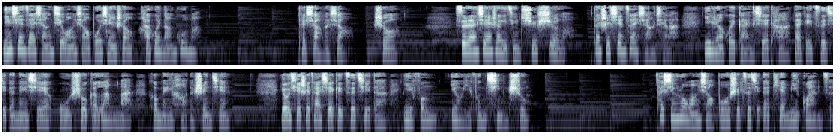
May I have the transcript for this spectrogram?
您现在想起王小波先生还会难过吗？”他笑了笑说：“虽然先生已经去世了，但是现在想起来，依然会感谢他带给自己的那些无数个浪漫和美好的瞬间，尤其是他写给自己的一封又一封情书。”他形容王小波是自己的甜蜜罐子，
